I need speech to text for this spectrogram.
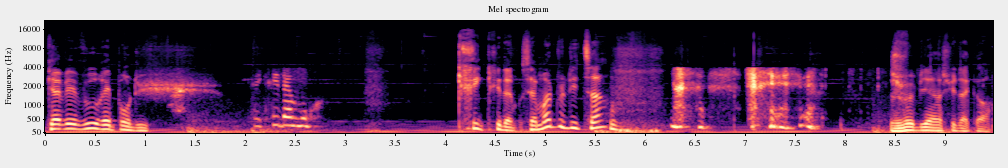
qu'avez-vous répondu? C'est cri d'amour. Cri, cri d'amour. C'est à moi que vous dites ça? Je veux bien, je suis d'accord.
